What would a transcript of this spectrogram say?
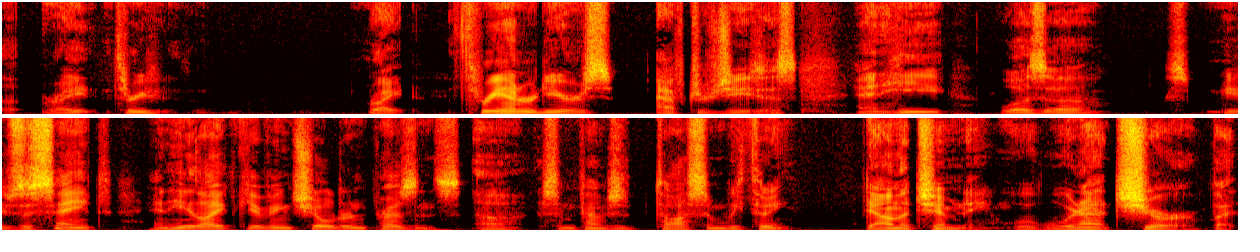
uh, right three right 300 years after Jesus, and he was a he was a saint, and he liked giving children presents. Uh, sometimes toss them, we think, down the chimney. We're not sure, but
